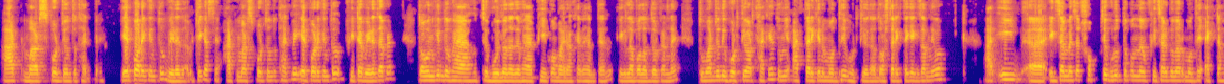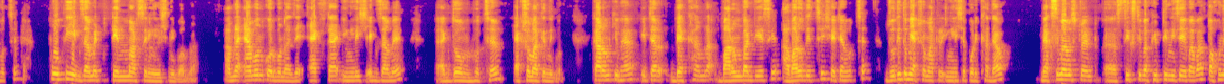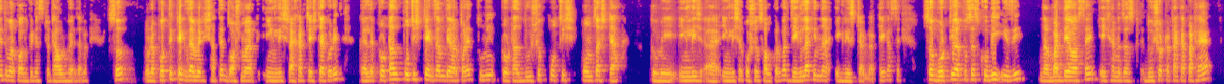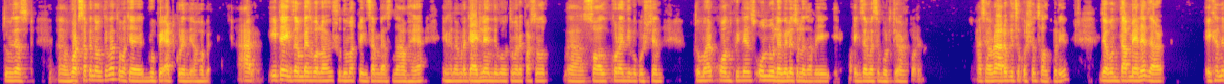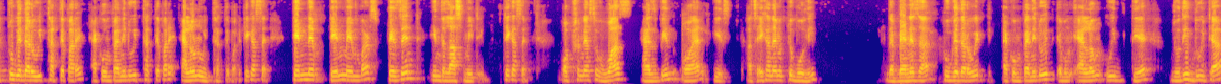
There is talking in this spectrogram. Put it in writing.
আট মার্চ পর্যন্ত থাকবে। এরপরে কিন্তু বেড়ে যাবে, ঠিক আছে? আট মার্চ পর্যন্ত থাকবে, এরপরে কিন্তু ফিটা বেড়ে যাবে। তখন কিন্তু ভাইয়া হচ্ছে বলল না যে, ভাইয়া ফি কমায় রাখেন, হ্যান ত্যান, এগুলা বলার দরকার নাই। তোমার যদি ভর্তি হওয়ার থাকে, তুমি আট তারিখের মধ্যেই ভর্তি হয়ে যাও, দশ তারিখ থেকে এক্সাম নিও আর এই এক্সাম ব্যাচের সবচেয়ে গুরুত্বপূর্ণ ফিচারগুলোর মধ্যে একটা হচ্ছে, প্রতি এক্সামে টেন মার্কসের ইংলিশ নিব আমরা। আমরা এমন করব না যে, একটা ইংলিশ এক্সামে একদম হচ্ছে একশো মার্কের নিব। কারণ কি ভাইয়া? এটার ব্যাখ্যা আমরা বারংবার দিয়েছি, আবারও দিচ্ছি। সেটা হচ্ছে, যদি তুমি একশো মার্কের ইংলিশে পরীক্ষা দাও ম্যাক্সিমাম স্টুডেন্ট সিক্সটি বা ফিফটি নিচেই পাবা, তখনই তোমার কনফিডেন্সটা ডাউন হয়ে যাবে। সো আমরা প্রত্যেকটা এক্সামের সাথে দশ মার্ক ইংলিশ রাখার চেষ্টা করি। তাহলে টোটাল পঁচিশটা এক্সাম দেওয়ার পরে তুমি টোটাল দুইশো পঁচিশ, পঞ্চাশটা তুমি ইংলিশ ইংলিশের কোশ্চেন সলভ করবা, যেগুলা কিনা এগ্রি স্ট্যান্ডার্ড ঠিক আছে? সো ভর্তি হওয়ার প্রসেস খুবই ইজি নাম্বার দেওয়া আছে, এখানে জাস্ট দুইশোটা টাকা পাঠায় তুমি জাস্ট হোয়াটসঅ্যাপে নক দিবা, তোমাকে গ্রুপে অ্যাড করে নেওয়া হবে। আর এটা এক্সাম ব্যাচ বলা হয়, শুধুমাত্র এক্সাম ব্যাচ না ভাইয়া। এখানে আমরা গাইডলাইন দেবো, তোমার পার্সোনাল সলভ করাই দিব কোশ্চেন তোমার কনফিডেন্স অন্য লেভেলে চলে যাবে এই এক্সাম ব্যাচে ভর্তি হওয়ার পরে। আচ্ছা আমরা আরও কিছু কোশ্চেন সলভ করি। যেমন দ্য ম্যানেজার এখানে টুগেদার উইথ থাকতে পারে অ্যাকোম্পানিড উইথ থাকতে পারে অ্যালোন উইথ থাকতে পারে, ঠিক আছে? Ten ten members present in the last meeting ঠিক আছে? অপশনে আছে was has been were is আচ্ছা এখানে আমি একটু বলি। The manager together with accompanied with এবং অ্যালং উইথ দিয়ে যদি দুইটা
